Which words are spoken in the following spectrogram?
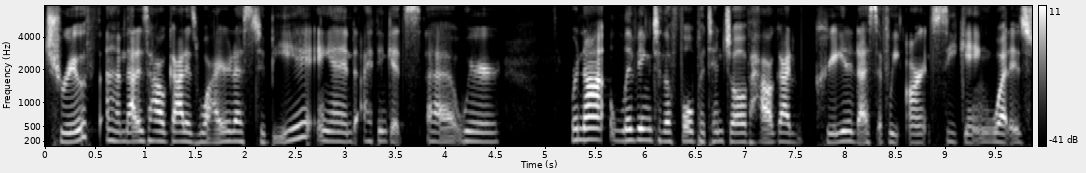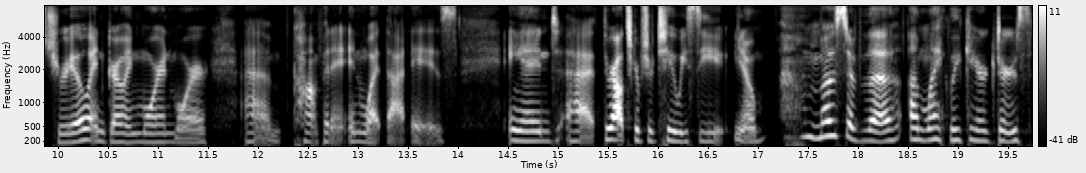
truth. Um, that is how God has wired us to be. And I think it's, uh, we're, we're not living to the full potential of how God created us if we aren't seeking what is true and growing more and more um, confident in what that is. And uh, throughout scripture, too, we see, you know, most of the unlikely characters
